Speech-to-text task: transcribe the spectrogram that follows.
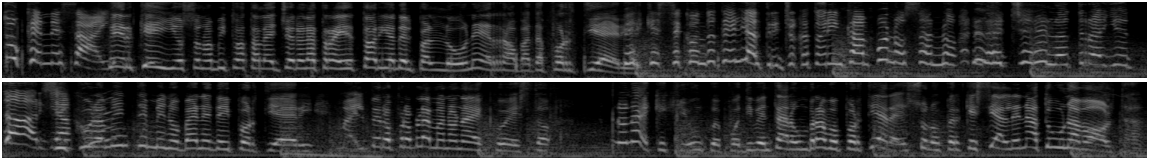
Tu che ne sai? Perché io sono abituata a leggere la traiettoria del pallone e roba da portieri. Perché secondo te gli altri giocatori in campo non sanno leggere la traiettoria? Sicuramente meno bene dei portieri, ma il vero problema non è questo. Non è che chiunque può diventare un bravo portiere solo perché si è allenato una volta.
